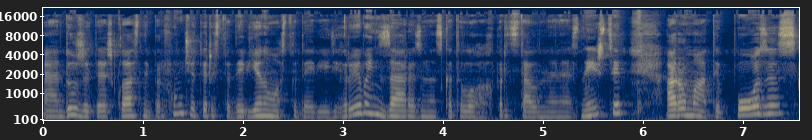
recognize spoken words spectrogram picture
Е, Дуже теж класний парфум, 499 гривень. Зараз у нас в каталогах представлений на знижці. Аромати Позес.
